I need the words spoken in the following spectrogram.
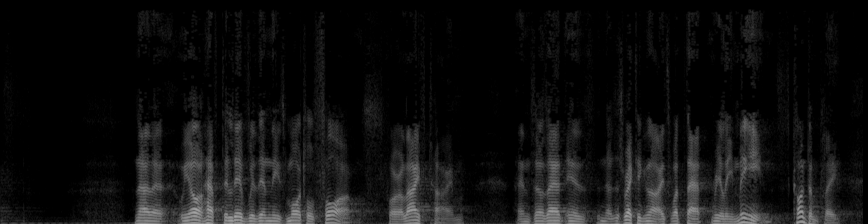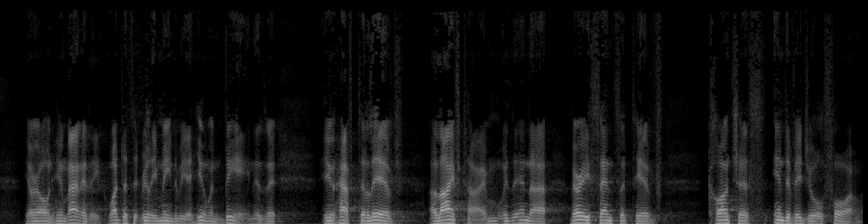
Now that we all have to live within these mortal forms for a lifetime, and so that is, you know, just recognize what that really means. Contemplate your own humanity. What does it really mean to be a human being? Is that you have to live a lifetime within a very sensitive, conscious individual form.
